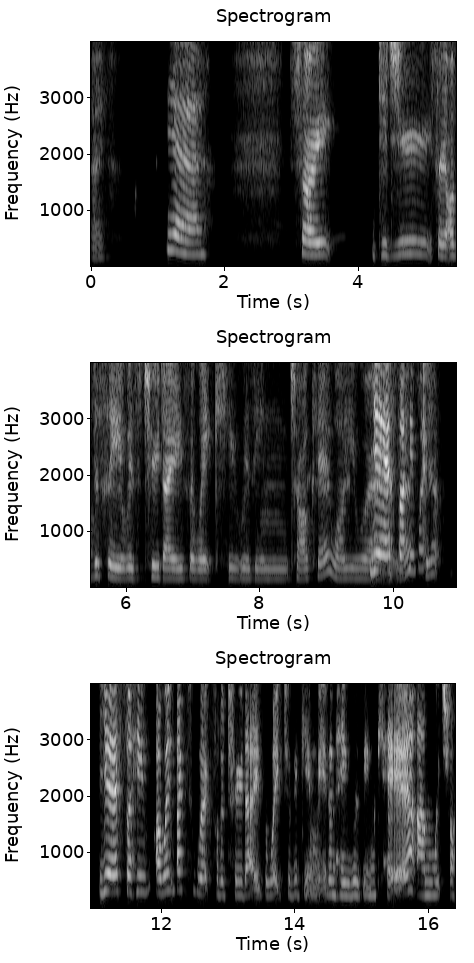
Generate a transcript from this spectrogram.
okay. yeah. So did you? So obviously it was two days a week. He was in childcare while you were. Yeah, so he went- Yeah. Yeah, so he, I went back to work sort of two days a week to begin with, and he was in care, um, which I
